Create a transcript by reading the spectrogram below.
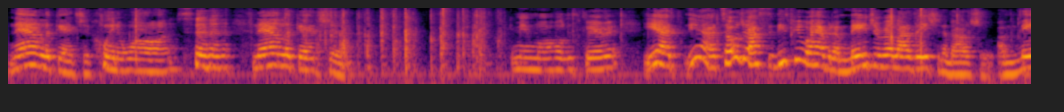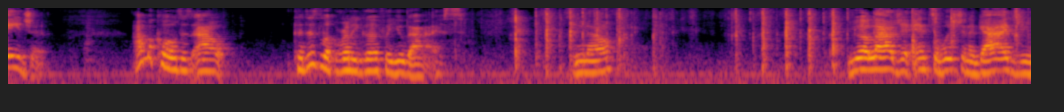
Now look at you, Queen of Wands. now look at you. Give me more Holy Spirit. Yeah, yeah, I told you, I see these people are having a major realization about you. A major. I'm going to close this out because this look really good for you guys. You know? You allowed your intuition to guide you,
